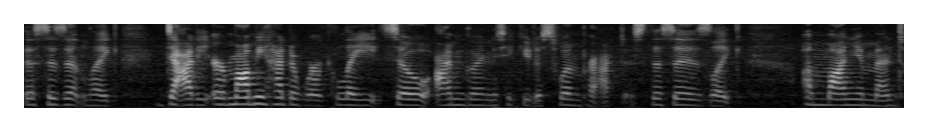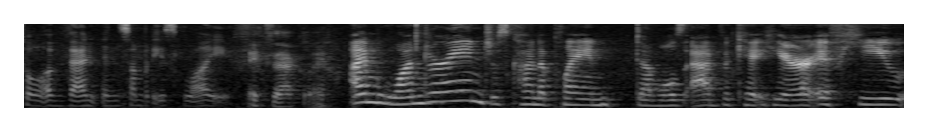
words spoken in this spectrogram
this isn't like daddy or mommy had to work late so i'm going to take you to swim practice this is like a monumental event in somebody's life exactly. I'm wondering, just kind of playing devil's advocate here, if he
